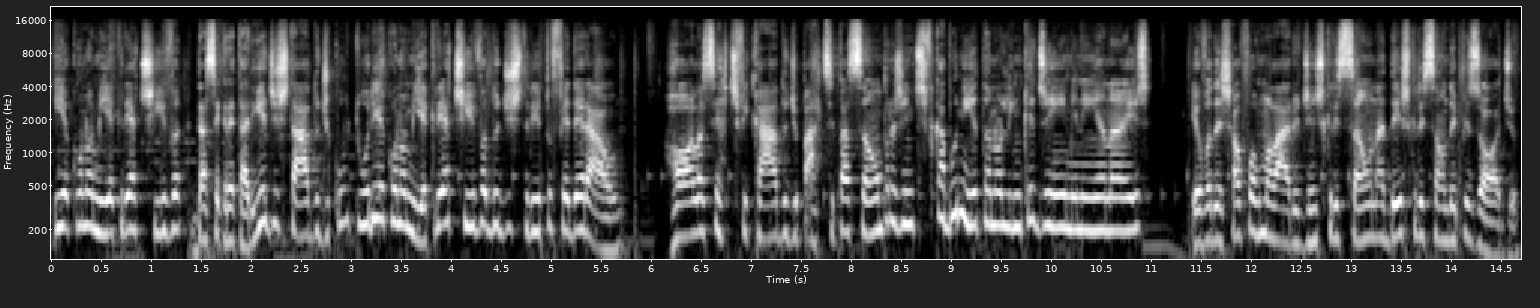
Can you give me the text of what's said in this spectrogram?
e Economia Criativa da Secretaria de Estado de Cultura e Economia Criativa do Distrito Federal. Rola certificado de participação pra gente ficar bonita no LinkedIn, meninas. Eu vou deixar o formulário de inscrição na descrição do episódio.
